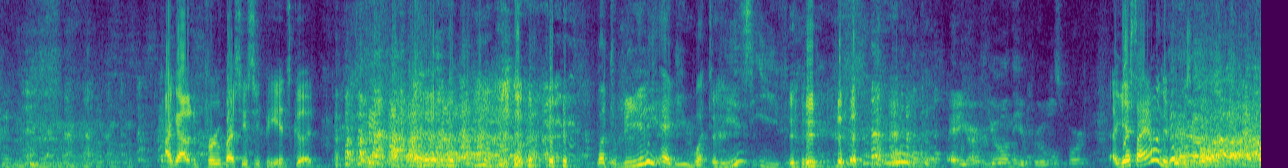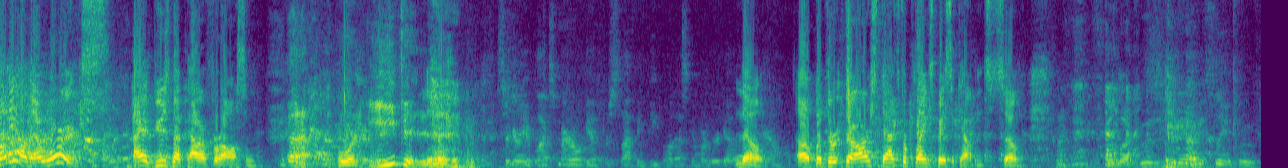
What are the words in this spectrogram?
I got it approved by CCP. It's good. But really, Eddy, what is evil? Eddy, aren't you on the approvals board? Uh, yes, I am on the approvals board. Funny how that works. I have used my power for awesome. or evil? Is there gonna be a Black Spiral gift for slapping people and asking where their guns are No, now? uh, but there, there are stats for playing Space Accountants. So Good luck. Who's unanimously approved?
